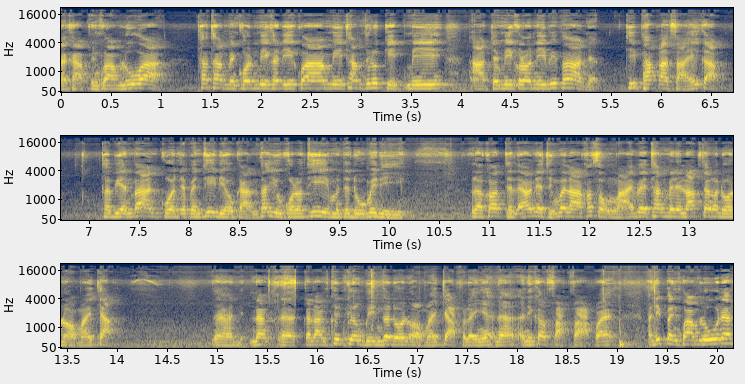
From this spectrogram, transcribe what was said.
นะครับ เป็นความรู้ว่าถ้าท่านเป็นคนมีคดีความมีทำธุรกิจมีอาจจะมีกรณีพิพาทเนี่ยที่พักอาศัยกับทะเบียนบ้านควรจะเป็นที่เดียวกัน ถ้าอยู่คนละที่มันจะดูไม่ดี แล้วก็เสร็จแล้วเนี่ยถึงเวลาเขาส่งหมายไปท่านไม่ได้รับท่านก็โดนออกหมายจับ นั่งกำลังขึ้นเครื่องบินก็โดนออกหมายจับอะไรเงี้ยนะ อันนี้ก็ฝากฝากไว้ อันนี้เป็นความรู้นะ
